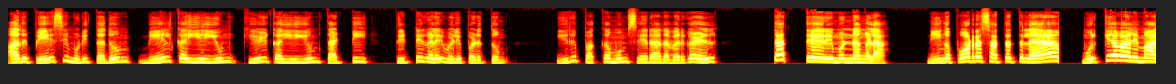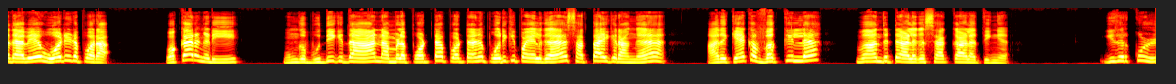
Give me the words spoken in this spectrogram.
அது பேசி முடித்ததும் மேல் கையையும் கீழ்கையையும் தட்டி திட்டுகளை வெளிப்படுத்தும். இரு பக்கமும் சேராதவர்கள் தத்தேரி முண்டங்களா நீங்க போடுற சத்தத்துல முர்க்கேவாலி மாதாவே ஓடிட போறா. உக்காருங்கடி உங்க புத்திக்கு தான் நம்மள பொட்டா பொட்டான்னு பொறுக்கி பயல்க சத்தாய்க்கிறாங்க. அது கேட்க வக்கில்ல வந்துட்டு அழுக சக்காலத்திங்க. இதற்குள்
